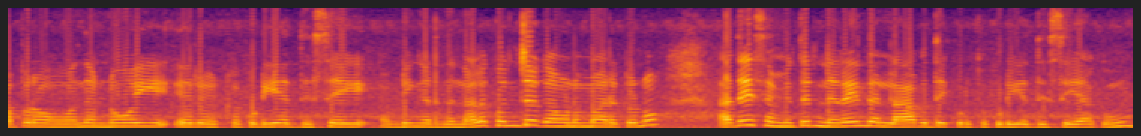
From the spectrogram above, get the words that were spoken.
அப்புறம் வந்து நோய் இருக்கக்கூடிய திசை அப்படிங்கிறதுனால கொஞ்சம் கவனமாக இருக்கணும். அதே சமயத்தில் நிறைந்த லாபத்தை கொடுக்கக்கூடிய திசையாகவும்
